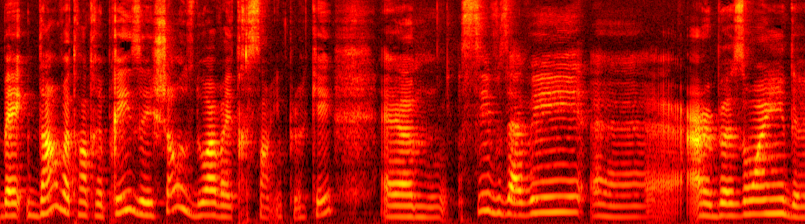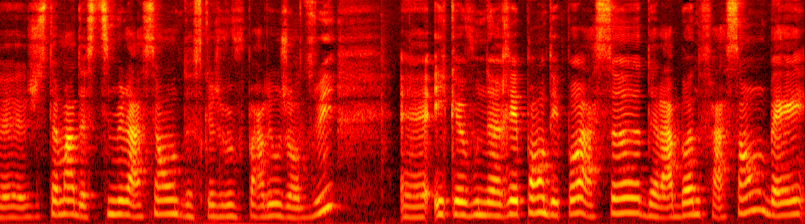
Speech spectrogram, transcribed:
ben dans votre entreprise, les choses doivent être simples, ok? Euh, si vous avez euh, un besoin de justement de stimulation de ce que je veux vous parler aujourd'hui, euh, et que vous ne répondez pas à ça de la bonne façon, ben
